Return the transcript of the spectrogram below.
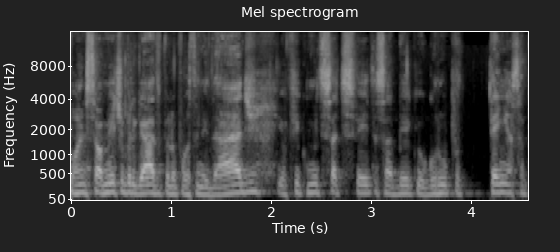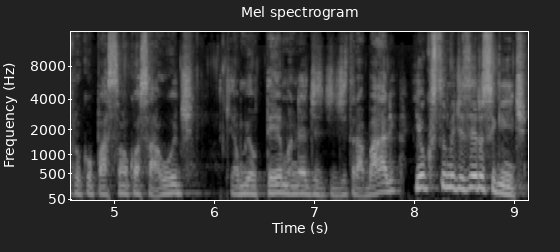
Bom, inicialmente, obrigado pela oportunidade. Eu fico muito satisfeito em saber que o grupo tem essa preocupação com a saúde, que é o meu tema né, de, de trabalho. E eu costumo dizer o seguinte:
